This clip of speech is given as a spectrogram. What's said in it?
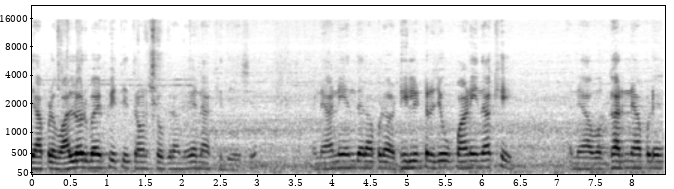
જે આપણે વાલોર બાફી હતી ત્રણસો ગ્રામ એ નાખી દઈએ છીએ. અને આની અંદર આપણે અઢી લીટર જેવું પાણી નાખી અને આ વઘારને આપણે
